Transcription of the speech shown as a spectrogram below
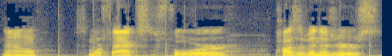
Now, some more facts for positive integers.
